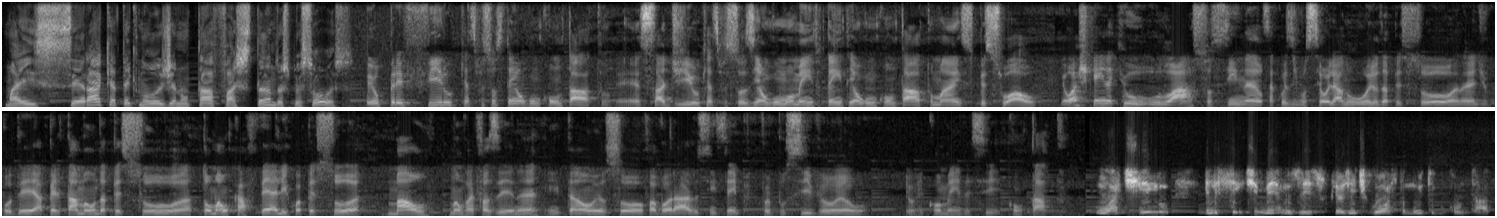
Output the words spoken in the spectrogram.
mas será que a tecnologia não está afastando as pessoas? Eu prefiro que as pessoas tenham algum contato. É sadio que as pessoas em algum momento tentem algum contato mais pessoal. Eu acho que ainda que o, o, laço, assim, né? Essa coisa de você olhar no olho da pessoa, né? De poder apertar a mão da pessoa, tomar um café ali com a pessoa, mal não vai fazer, né? Então eu sou favorável, assim, sempre que for possível, eu, eu recomendo esse contato o latino ele sente menos isso, porque a gente gosta muito do contato.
